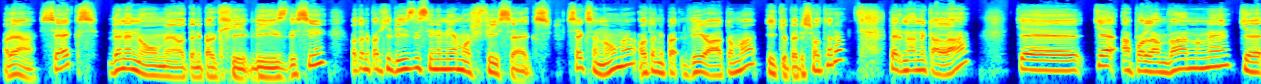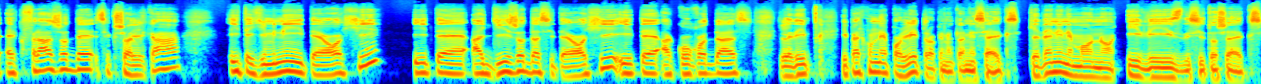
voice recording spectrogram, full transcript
Ωραία. Σεξ δεν εννοούμε όταν υπάρχει διείσδυση. Όταν υπάρχει διείσδυση είναι μια μορφή σεξ. Σεξ εννοούμε όταν δύο άτομα ή και περισσότερα περνάνε καλά και, και απολαμβάνουν και εκφράζονται σεξουαλικά είτε γυμνοί είτε όχι είτε αγγίζοντας είτε όχι είτε ακούγοντας. Δηλαδή υπάρχουν πολλοί τρόποι να κάνει σεξ και δεν είναι μόνο η διείσδυση το σεξ.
